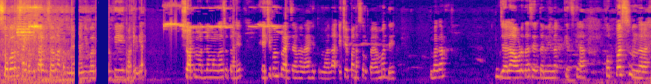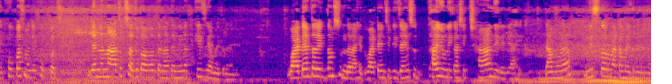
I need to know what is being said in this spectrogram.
सोबत काय विचारू नका तुम्ही. आणि वरती शॉर्ट मधलं मंगळसूत्र आहे. ह्याची पण प्राइस जाणार आहे तुम्हाला एकशे पन्नास रुपयामध्ये. बघा. ज्याला आवडत असेल त्यांनी नक्कीच घ्या. खूपच सुंदर आहे. खूपच म्हणजे खूपच. ज्यांना नाजूक साजूक आवडतं ना त्यांनी नक्कीच घ्या मैत्रिणी. वाट्या तर एकदम सुंदर आहेत. वाट्यांची डिझाईन सुद्धा युनिक अशी छान दिलेली आहे. त्यामुळं मिस करू नका मैत्रिणींना.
